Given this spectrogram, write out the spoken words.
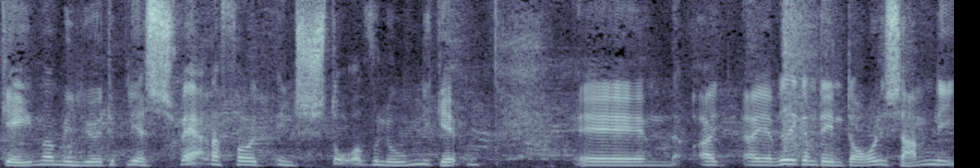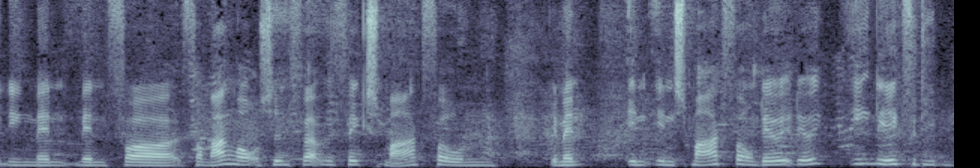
gamermiljø. Det bliver svært at få en stor volumen igennem. Øh, og, og jeg ved ikke, om det er en dårlig sammenligning, men, men for, for mange år siden, før vi fik smartphonen, jamen en, en smartphone, det er, jo, det er jo ikke, egentlig ikke, fordi den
